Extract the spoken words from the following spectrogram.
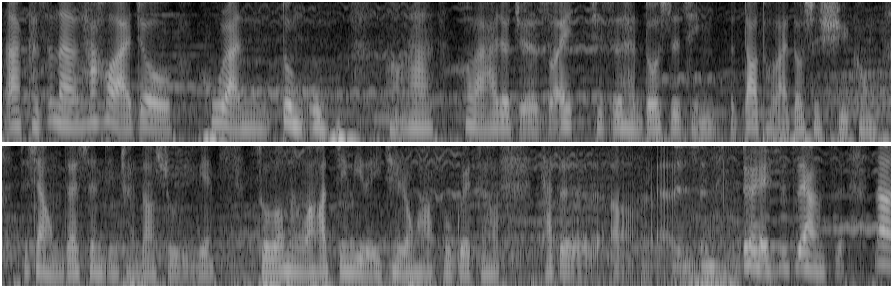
那可是呢，他后来就忽然顿悟，好那。后来他就觉得说，哎，其实很多事情到头来都是虚空，就像我们在《圣经传道书》里面，所罗门王他经历了一切荣华富贵之后，他的呃人生体对是这样子。那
